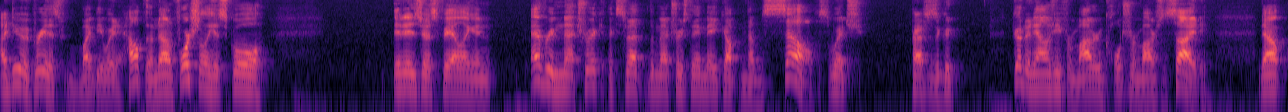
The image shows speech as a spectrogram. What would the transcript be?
I do agree this might be a way to help them. Now, unfortunately, his school, it is just failing in every metric except the metrics they make up themselves, which perhaps is a good good analogy for modern culture and modern society. Now,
